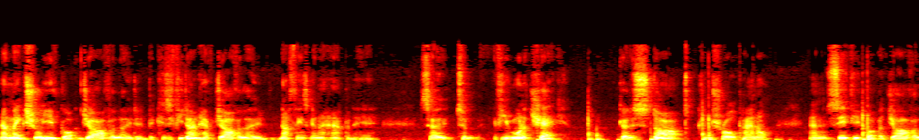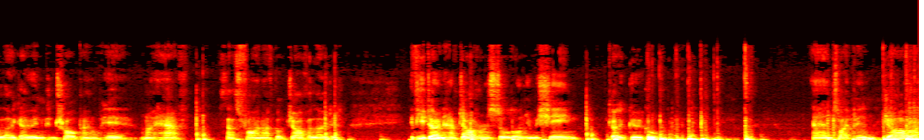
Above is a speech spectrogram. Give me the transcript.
Now make sure you've got Java loaded because if you don't have Java loaded, nothing's going to happen here. So to, if you want to check, go to Start, Control Panel, and see if you've got a Java logo in Control Panel here. And I have, so that's fine, I've got Java loaded. If you don't have Java installed on your machine, go to Google, and type in Java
